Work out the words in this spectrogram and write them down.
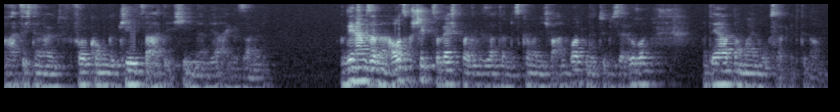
hat sich dann halt vollkommen gekillt, da hatte ich ihn dann hier eingesammelt. Und den haben sie dann nach Hause geschickt, zurecht, weil sie gesagt haben, das können wir nicht verantworten, der Typ ist ja irre. Und der hat noch meinen Rucksack mitgenommen.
